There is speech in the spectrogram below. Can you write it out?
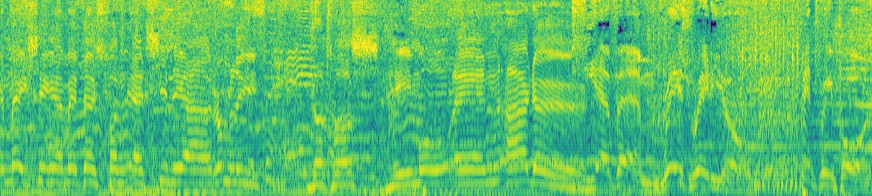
en meezingen met deze van Edcilia Romli. Dat was Hemel en Aarde. CFM, Race Radio, Pit Report.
